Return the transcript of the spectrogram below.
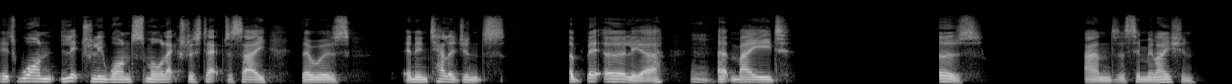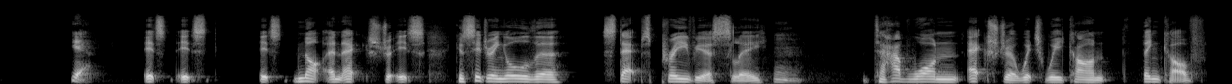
it's one literally one small extra step to say there was an intelligence a bit earlier that made us and a simulation. Yeah, It's it's it's not an extra. It's considering all the steps previously hmm. to have one extra which we can't think of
